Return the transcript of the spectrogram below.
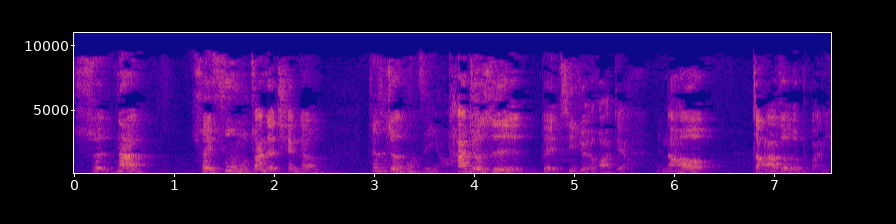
是那所以父母赚的钱呢，就是父母自己花，他就是对自己就会花掉。然后长大之后都不管你。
